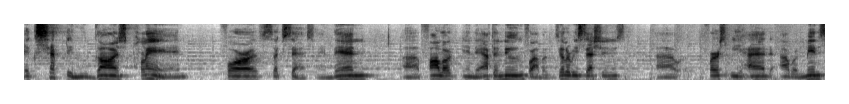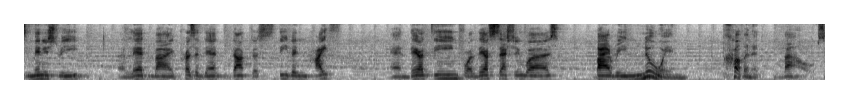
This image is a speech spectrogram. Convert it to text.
accepting God's plan for success. And then uh, followed in the afternoon for our auxiliary sessions. Uh, first, we had our men's ministry uh, led by President Dr. Stephen Heith. And their theme for their session was by renewing covenant vows.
